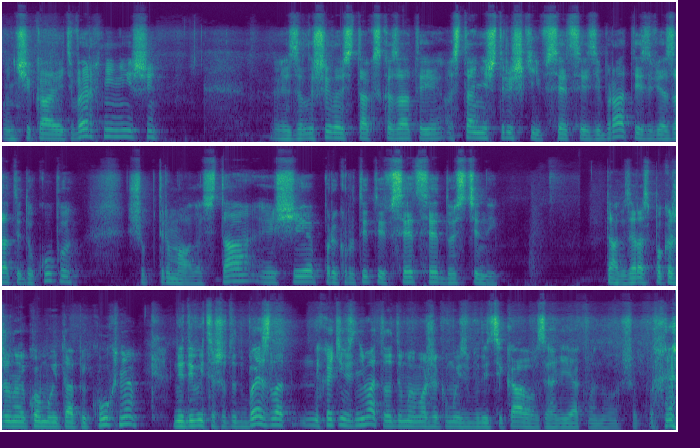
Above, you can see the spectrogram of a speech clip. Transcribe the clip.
он чекають верхні ніші. Е, Залишилось, так сказати, останні штришки все це зібрати, зв'язати докупи, щоб трималось, та е, ще прикрутити все це до стіни. Так, зараз покажу на якому етапі кухня. Не дивіться, що тут безлад. Не хотів знімати, але думаю, може комусь буде цікаво взагалі, як воно. Щоб...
